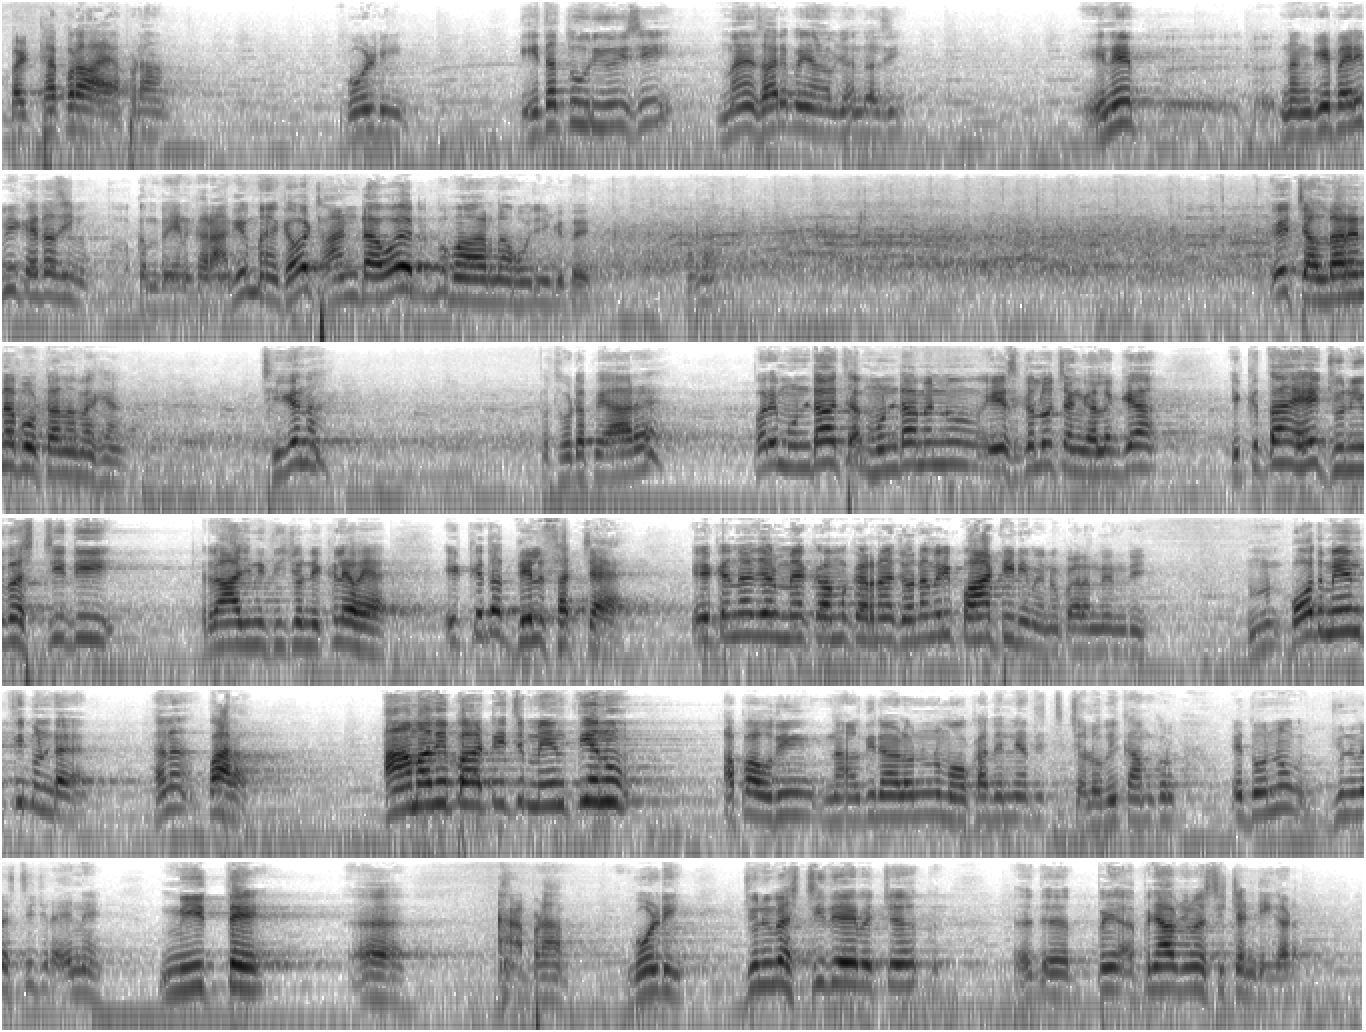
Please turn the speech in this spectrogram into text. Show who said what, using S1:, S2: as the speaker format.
S1: ਬੈਠਾ ਭਰਾ ਹੈ ਆਪਣਾ, ਗੋਲਡੀ। ਇਹ ਤਾਂ ਧੂਰੀ ਹੋਈ ਸੀ, ਮੈਂ ਸਾਰੇ ਪੰਜਾਬ ਜਾਂਦਾ ਸੀ। ਇਹਨੇ ਨੰਗੇ ਪੈਰੀ ਵੀ ਕਹਿੰਦਾ ਸੀ, ਕੰਪੇਨ ਕਰਾਂਗੇ। ਮੈਂ ਕਿਹਾ, ਓਏ, ਠੰਡ ਆ, ਓਏ, ਬਿਮਾਰ ਨਾ ਹੋ ਜੀ ਕਿਤੇ। ਹਨਾ? ਇਹ ਚੱਲਦਾ ਰਹਿੰਦਾ ਵੋਟਾਂ ਦਾ, ਮੈਂ ਕਿਹਾ। ਠੀਕ ਹੈ ਨਾ? ਪਰ ਤੁਹਾਡਾ ਪਿਆਰ ਹੈ। ਪਰ ਇਹ ਮੁੰਡਾ ਚ- ਮੁੰਡਾ ਮੈਨੂੰ ਇਸ ਗੱਲੋਂ ਚੰਗਾ ਲੱਗਿਆ। ਇੱਕ ਤਾਂ ਇਹ ਯੂਨੀਵਰਸਿਟੀ ਦੀ ਰਾਜਨੀਤੀ ਚੋਂ ਨਿਕਲਿਆ ਹੋਇਆ। ਇੱਕ ਇਹਦਾ ਦਿਲ ਸੱਚਾ ਹੈ। ਇਹ ਕਹਿੰਦਾ, ਯਾਰ ਮੈਂ ਕੰਮ ਕਰਨਾ ਚਾਹੁੰਦਾ, ਮੇਰੀ ਪਾਰਟੀ ਨਹੀਂ ਮੈਨੂੰ ਕਰਨ ਦਿੰਦੀ। ਬਹੁਤ ਮਿਹਨਤੀ ਮੁੰਡਾ ਹੈ, ਹੈਨਾ? ਪਰ ਆਮ ਆਦਮੀ ਪਾਰਟੀ ਚ ਮਿਹਨਤੀਆਂ ਨੂੰ ਆਪਾਂ ਉਹਦੀ ਨਾਲ ਦੀ ਨਾਲ ਉਹਨਾਂ ਨੂੰ ਮੌਕਾ ਦਿੰਨੇ ਆ ਤੇ ਚਲੋ ਵੀ ਕੰਮ ਕਰੋ। ਇਹ ਦੋਨੋਂ ਯੂਨੀਵਰਸਿਟੀ ਚ ਰਹੇ ਨੇ। ਮੀਤ ਤੇ ਆਪਣਾ ਗੋਲਡੀ, ਯੂਨੀਵਰਸਿਟੀ ਦੇ ਵਿੱਚ ਪੰਜਾਬ ਯੂਨੀਵਰਸਿਟੀ ਚੰਡੀਗੜ੍ਹ,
